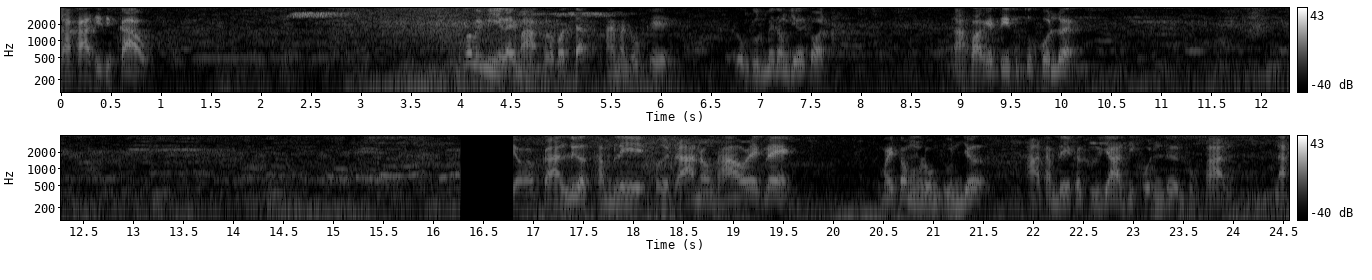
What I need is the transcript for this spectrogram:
สาขาที่สิบเก้ามันก็ไม่มีอะไรมากเราก็จัดให้มันโอเค ลงทุนไม่ต้องเยอะก่อนนะฝากเอฟซีทุก ๆ คนด้วยเกี่ยวกับการเลือกทำเลเปิดร้านรองเท้าแรก ๆ ไม่ต้องลงทุนเยอะ หาทำเลก็คือย่านที่คนเดินพลุกพล่านนะ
